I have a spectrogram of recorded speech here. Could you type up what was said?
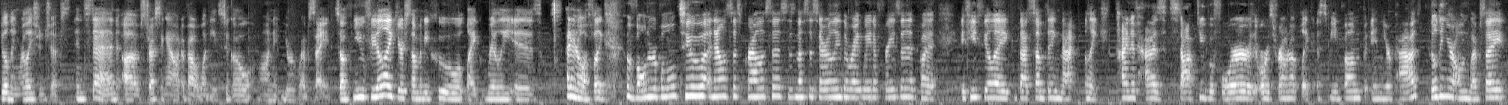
building relationships instead of stressing out about what needs to go on your website. So if you feel like you're somebody who like really is I don't know if like vulnerable to analysis paralysis is necessarily the right way to phrase it, but if you feel like that's something that like kind of has stopped you before or, thrown up like a speed bump in your path, building your own website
